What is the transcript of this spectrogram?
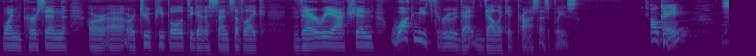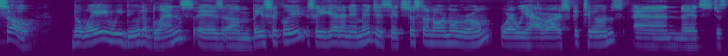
one person or uh, or two people to get a sense of like their reaction? Walk me through that delicate process please. Okay. So the way we do the blends is um, basically so you get an image it's, it's just a normal room where we have our spittoons and it's just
